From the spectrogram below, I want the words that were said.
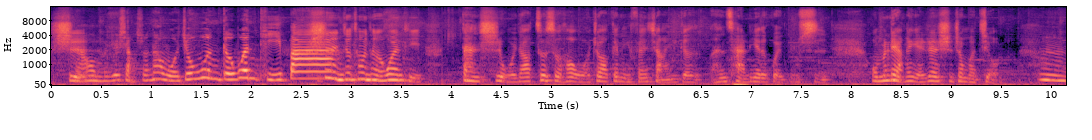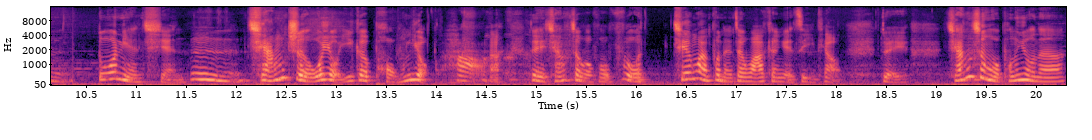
是然后我们就想说，那我就问个问题吧，是，你就问这个问题。但是我要这时候我就要跟你分享一个很惨烈的鬼故事。我们两个也认识这么久了，嗯多年前，嗯，强者我有一个朋友，好。啊对，强者我我不我千万不能再挖坑给自己跳。对，强者我朋友呢，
